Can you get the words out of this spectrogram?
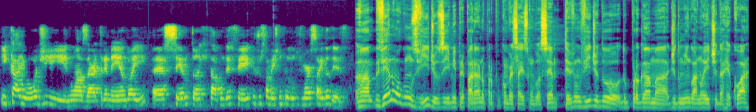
e calhou de, num azar tremendo aí, é, ser o tanque que estava com defeito justamente no produto de maior saída deles. Uh, vendo alguns vídeos e me preparando para conversar isso com você, teve um vídeo do, do programa de domingo à noite da Record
